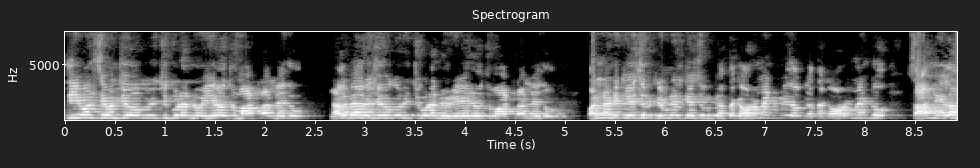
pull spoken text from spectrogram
త్రీ వన్ సెవెన్ జీవో గురించి కూడా నువ్వు ఏ రోజు మాట్లాడలేదు. నలభై ఆరు జీవో గురించి కూడా నువ్వు ఏ రోజు మాట్లాడలేదు. పన్నెండు కేసులు క్రిమినల్ కేసులు గత గవర్నమెంట్ మీద గత గవర్నమెంట్ సార్ని ఎలా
